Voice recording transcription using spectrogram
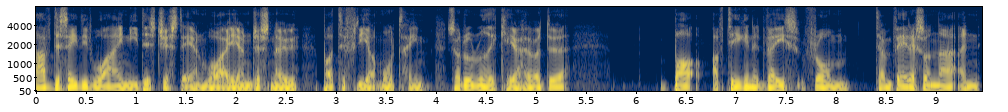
I've decided what I need is just to earn what I earn just now, but to free up more time. So I don't really care how I do it. But I've taken advice from Tim Ferriss on that, and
